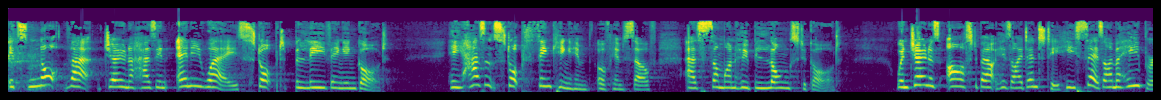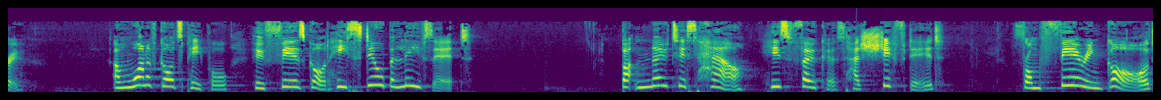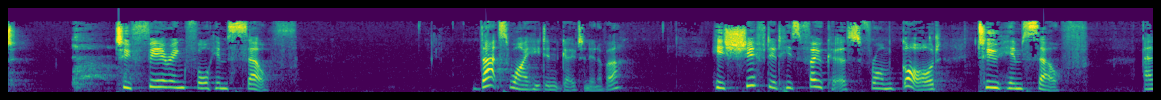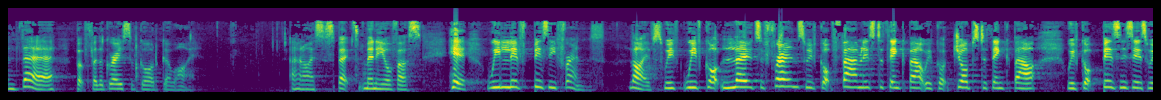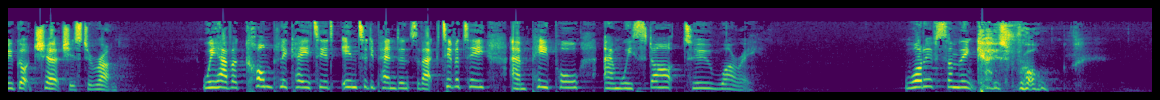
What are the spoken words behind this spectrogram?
It's not that Jonah has in any way stopped believing in God. He hasn't stopped thinking him, of himself as someone who belongs to God. When Jonah's asked about his identity, he says, I'm a Hebrew. And one of God's people who fears God. He still believes it. But notice how his focus has shifted from fearing God to fearing for himself. That's why he didn't go to Nineveh. He shifted his focus from God to himself. And there, but for the grace of God, go I. And I suspect many of us here, we live busy friends lives. We've, we've got loads of friends, we've got families to think about, we've got jobs to think about, we've got businesses, we've got churches to run. We have a complicated interdependence of activity and people, and we start to worry. What if something goes wrong?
